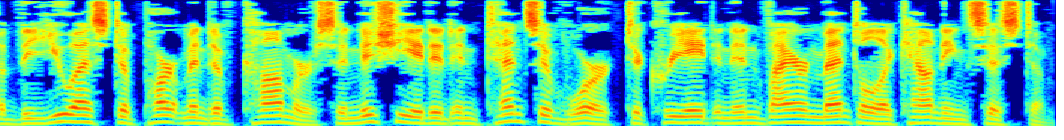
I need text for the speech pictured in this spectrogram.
of the U.S. Department of Commerce initiated intensive work to create an environmental accounting system.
